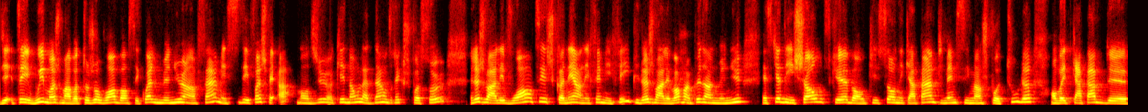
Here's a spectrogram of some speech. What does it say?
oui, moi, je m'en vais toujours voir, bon, c'est quoi le menu enfant, mais si des fois je fais Ah, mon Dieu, OK, non, là-dedans, on dirait que je ne suis pas sûre. Mais là, je vais aller voir, tu sais, je connais en effet mes filles, puis là, je vais aller voir un peu dans le menu. Est-ce qu'il y a des choses que, bon, OK, ça, on est capable, puis même s'ils ne mangent pas tout, là, on va être capable de,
